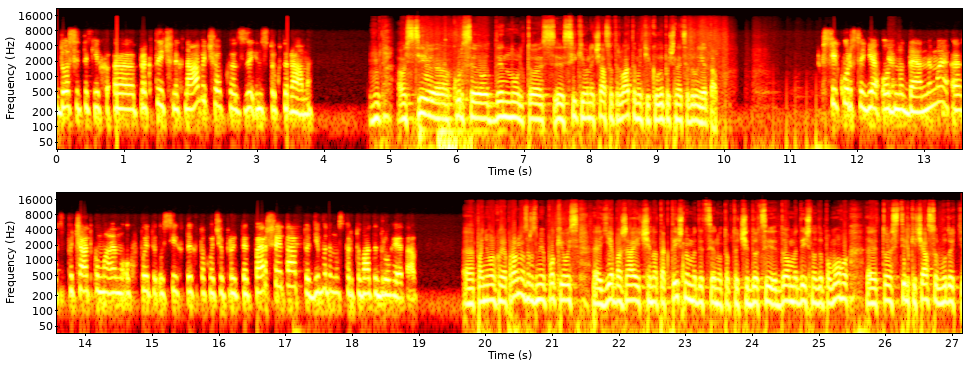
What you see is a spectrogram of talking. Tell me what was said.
досить таких е, практичних навичок з інструкторами. А ось ці е, курси 1.0, то скільки вони часу триватимуть і коли почнеться другий етап? Всі курси є одноденними. Е, Спочатку маємо охопити усіх тих, хто хоче пройти перший етап. Тоді будемо стартувати другий етап. Е, Пані Ольго, я правильно зрозумів, поки ось е, є бажаючі на тактичну медицину, тобто чи до ці до медичну допомогу, то стільки часу будуть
